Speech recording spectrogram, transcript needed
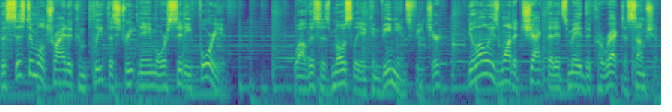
the system will try to complete the street name or city for you. While this is mostly a convenience feature, you'll always want to check that it's made the correct assumption.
